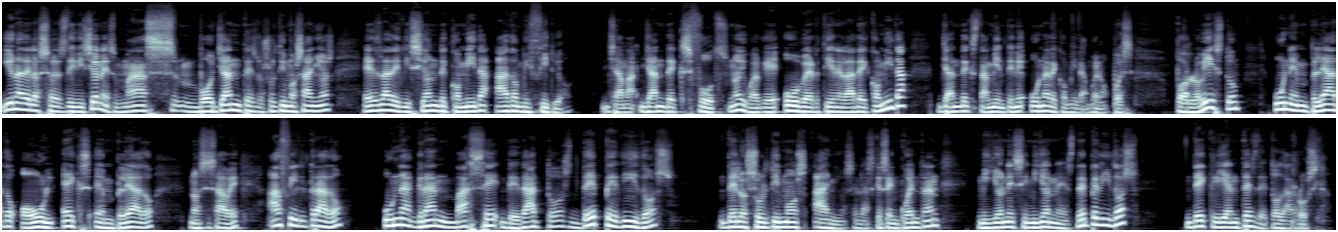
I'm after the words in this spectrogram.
y una de las divisiones más bollantes los últimos años es la división de comida a domicilio. Llama Yandex Foods, ¿no? Igual que Uber tiene la de comida, Yandex también tiene una de comida. Bueno, pues por lo visto, un empleado o un ex empleado, no se sabe, ha filtrado una gran base de datos de pedidos de los últimos años, en las que se encuentran millones y millones de pedidos de clientes de toda Rusia.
